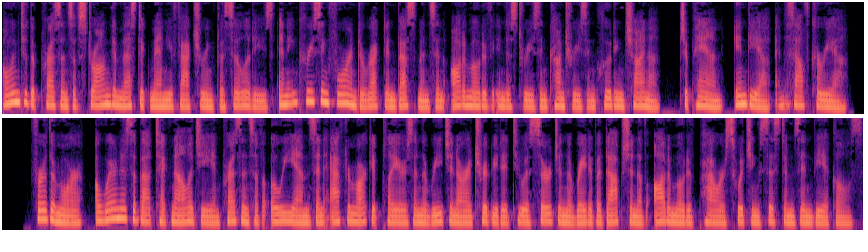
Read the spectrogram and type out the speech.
owing to the presence of strong domestic manufacturing facilities and increasing foreign direct investments in automotive industries in countries including China, Japan, India, and South Korea. Furthermore, awareness about technology and presence of OEMs and aftermarket players in the region are attributed to a surge in the rate of adoption of automotive power switching systems in vehicles.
